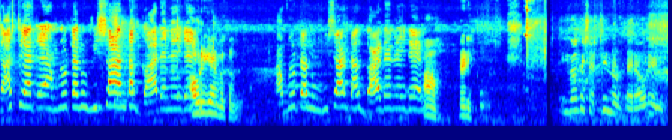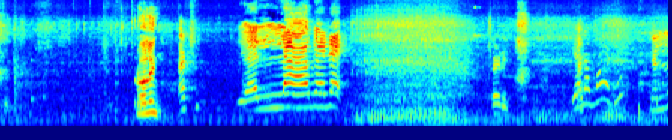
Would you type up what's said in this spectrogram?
ಜಾಸ್ತಿ ಆದ್ರೆ ಅಮೃತನು ವಿಷ ಅಂತ ಗಾದೆನೆ ಇದೆ. ಅವ್ರಿಗೆ ಹೇಳ್ಬೇಕದು. ಅಮೃತನು ವಿಷ ಅಂತ ಗಾದೆನೆ ಇದೆ. ಹಾ ರೆಡಿ ಇವಾಗ ಷಷ್ಠಿ ನೋಡ್ತಾ ಇರ ಅವ್ರು ಹೇಳಿದ್ದು ರೋಲಿಂಗ್ ಆಕ್ಷನ್ ಎಲ್ಲ ಹಾಗೇನೆ ರೆಡಿ ಎಲ್ಲ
